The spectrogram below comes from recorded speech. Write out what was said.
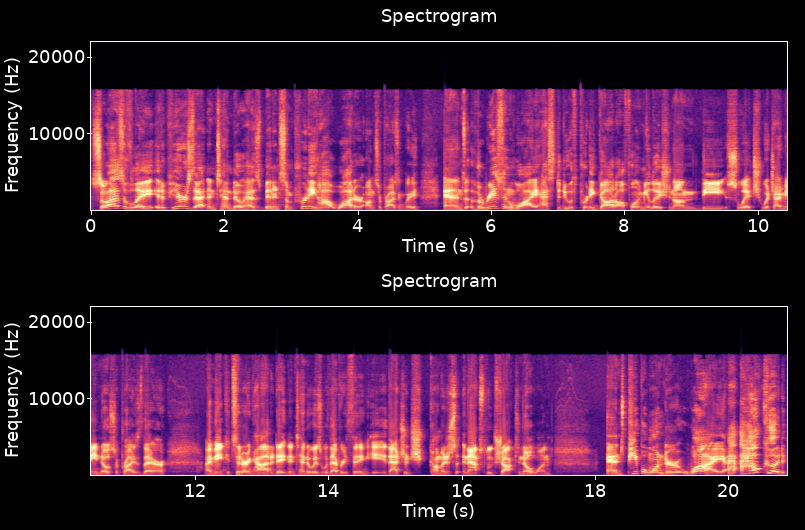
So as of late, it appears that Nintendo has been in some pretty hot water, unsurprisingly, and the reason why has to do with pretty god-awful emulation on the Switch, which I mean, no surprise there. I mean, considering how out-of-date Nintendo is with everything, that should come as an absolute shock to no one. And people wonder why? H how could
